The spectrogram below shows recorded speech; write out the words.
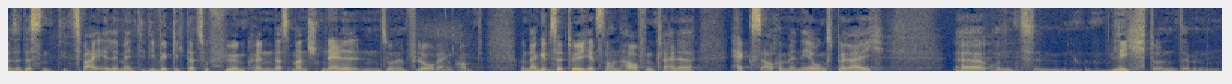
Also das sind die zwei Elemente, die wirklich dazu führen können, dass man schnell in so einen Flow reinkommt. Und dann gibt es natürlich jetzt noch einen Haufen kleiner Hacks auch im Ernährungsbereich äh, und ähm, Licht und ähm,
